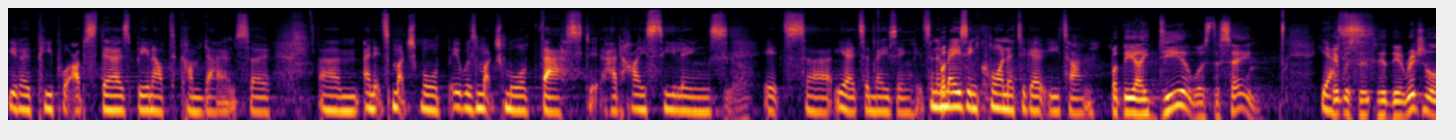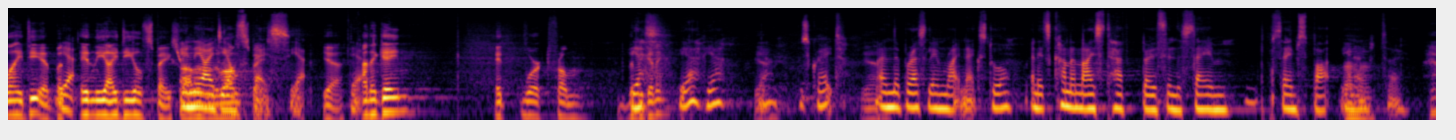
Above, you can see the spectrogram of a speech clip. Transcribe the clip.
you know people upstairs being able to come down. So, um, and it's much more. It was much more vast. It had high ceilings. It's uh, yeah, it's amazing. It's an But- amazing corner to go eat on. But the idea was the same. Yes, It was the, the, the original idea, but Yeah. in the ideal space in rather the than ideal wrong space. Yeah. Yeah. Yeah. And again, it worked from the yes. beginning? Yeah, yeah, yeah, Yeah. It was great. Yeah. And the Breslin right next door. And it's kind of nice to have both in the same same spot, you know. Uh-huh. So Yeah.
